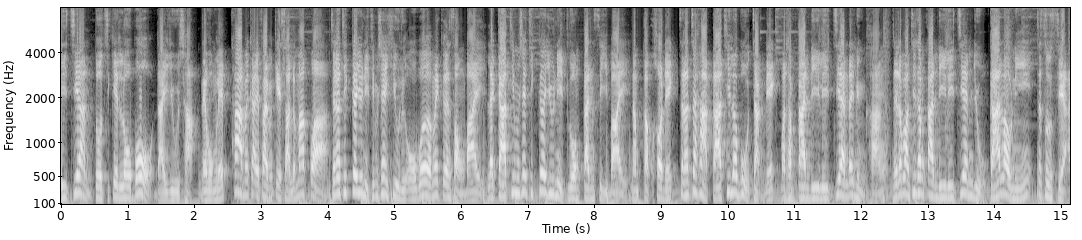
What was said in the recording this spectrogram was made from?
ลีเจียนตัวจิเกนโลโบไดยูชะในวงเล็บถ้าเป็นการไฟเป็นเกรดสามหรือมากกว่าจะได้ทิกเกอร์ยูนิตที่ไม่ใช่ฮิลหรือโอเวอร์ไม่เกิน 2 ใบ และการ์ดที่ไม่ใช่ทิกเกอร์ยูนิตรวมกัน 4 ใบนำกลับเข้าเด็กจากนั้นจะหาการ์ดที่ระบุจากเด็กมาทำการดีลีเจียนได้1ครั้ง ในระหว่างที่ทำการดีลีเจียนอยู่การ์ดเหล่านี้จะสูญเสียไอ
